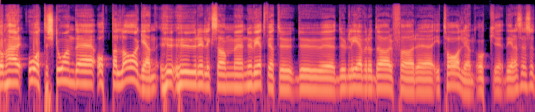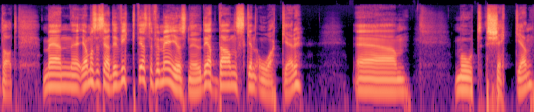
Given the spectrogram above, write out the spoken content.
De här återstående åtta lagen, hur, hur är liksom, nu vet vi att du, du, du lever och dör för eh, Italien och eh, deras resultat. Men eh, jag måste säga, det viktigaste för mig just nu är att dansken åker eh, mot Tjeckien.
